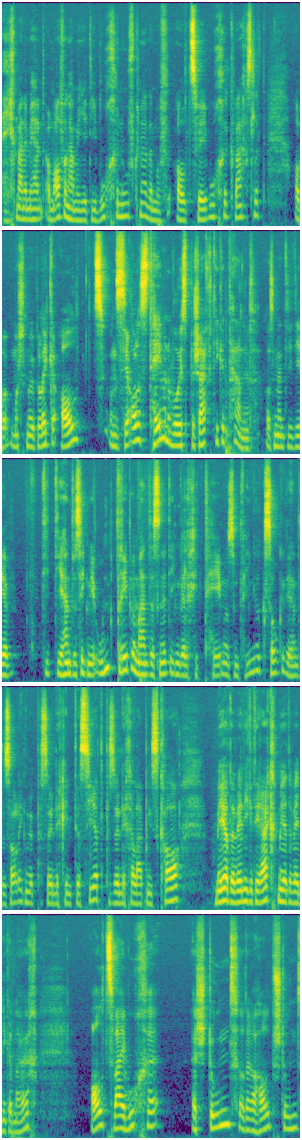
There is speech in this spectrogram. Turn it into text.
ich meine, wir haben, am Anfang haben wir jede Woche aufgenommen, dann haben wir alle zwei Wochen gewechselt. Aber du musst mal überlegen, alt, und es sind alles Themen, die uns beschäftigt haben. Ja. Also wir haben die, die die, die haben das irgendwie umgetrieben, wir haben das nicht irgendwelche Themen aus dem Finger gesogen, die haben das alle irgendwie persönlich interessiert, persönliche Erlebnis gehabt, mehr oder weniger direkt, mehr oder weniger nach. All zwei Wochen eine Stunde oder eine halbe Stunde,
